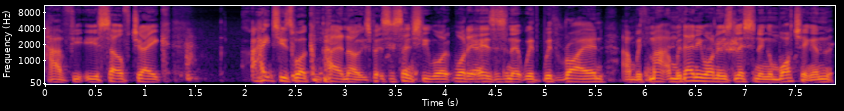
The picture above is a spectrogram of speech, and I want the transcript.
have yourself, Jake. I hate to use the word compare notes, but it's essentially what, what it is, isn't it? With with Ryan and with Matt and with anyone who's listening and watching, and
